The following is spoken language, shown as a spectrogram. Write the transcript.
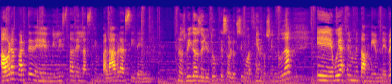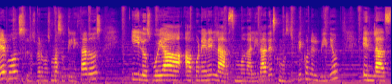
Ahora aparte de mi lista de las 100 palabras y de los vídeos de YouTube, que eso lo sigo haciendo sin duda, eh, voy a hacerme también de verbos, los verbos más utilizados y los voy a, a poner en las modalidades, como os explico en el vídeo, en las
